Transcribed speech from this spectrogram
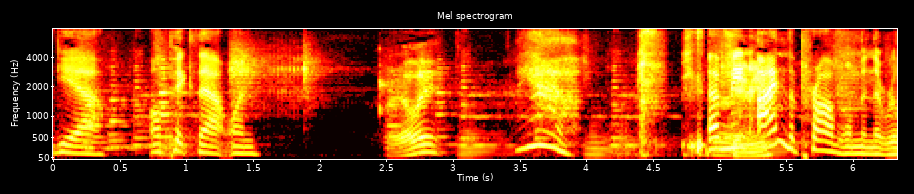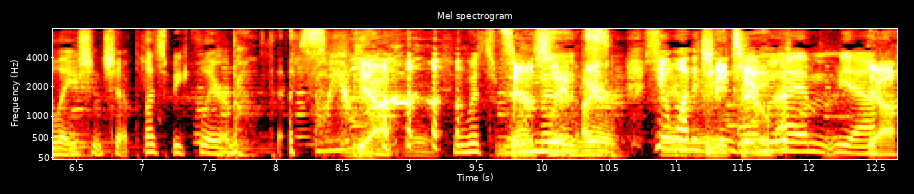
Yeah, I'll pick that one. Really? Yeah. I mean, Okay. I'm the problem in the relationship. Let's be clear about this. Oh, yeah. With the Seriously. moods. I- You want to Me change too. I am, yeah. Yeah.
